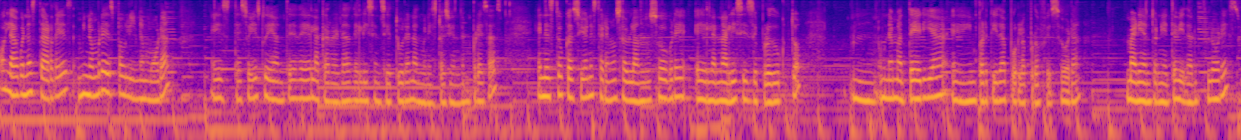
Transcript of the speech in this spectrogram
Hola, buenas tardes. Mi nombre es Paulina Mora. Este, soy estudiante de la carrera de licenciatura en Administración de Empresas. En esta ocasión estaremos hablando sobre el análisis de producto, mm, una materia eh, impartida por la profesora María Antonieta Vidal Flores.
